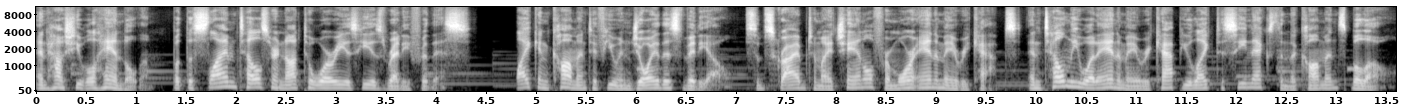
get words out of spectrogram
and how she will handle them. But the slime tells her not to worry as he is ready for this. Like and comment if you enjoy this video. Subscribe to my channel for more anime recaps, and tell me what anime recap you like to see next in the comments below.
